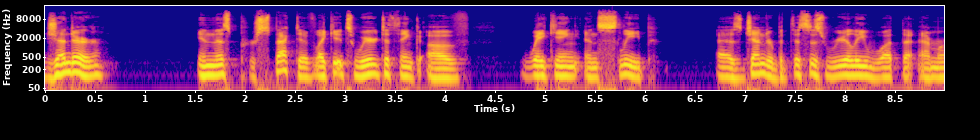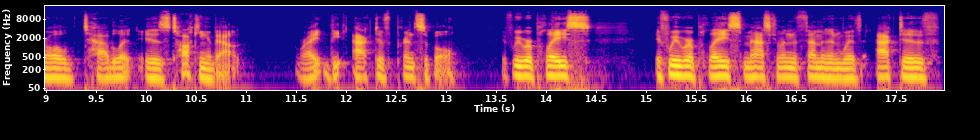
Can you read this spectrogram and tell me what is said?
gender in this perspective, like it's weird to think of waking and sleep as gender, but this is really what the Emerald Tablet is talking about, right? The active principle. If we replace if we replace masculine and feminine with active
